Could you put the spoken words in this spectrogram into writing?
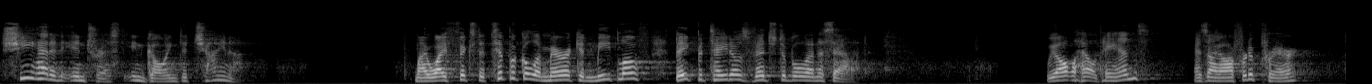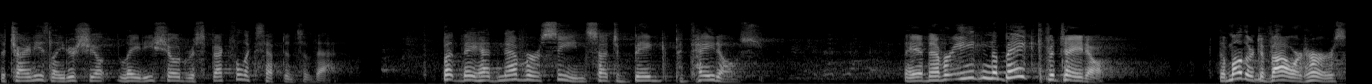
She had an interest in going to China. My wife fixed a typical American meatloaf, baked potatoes, vegetable, and a salad. We all held hands as I offered a prayer. The Chinese lady showed respectful acceptance of that. But they had never seen such big potatoes. They had never eaten a baked potato. The mother devoured hers.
